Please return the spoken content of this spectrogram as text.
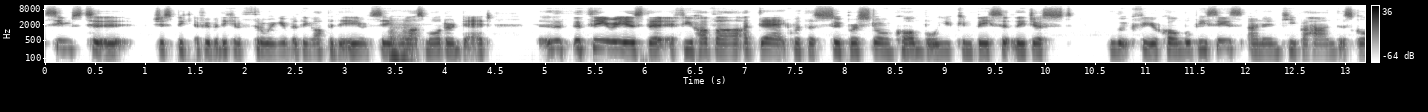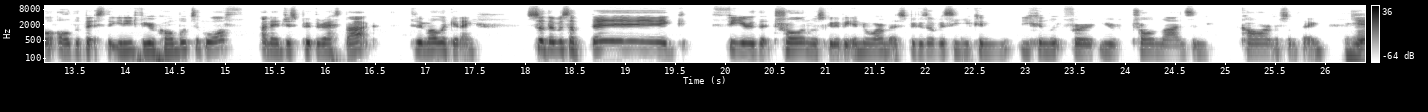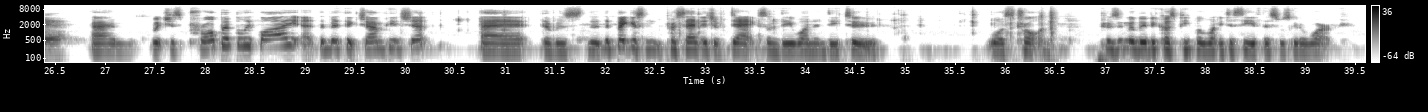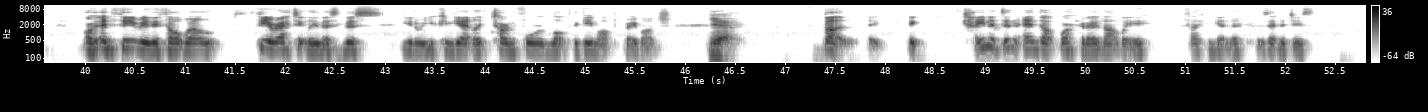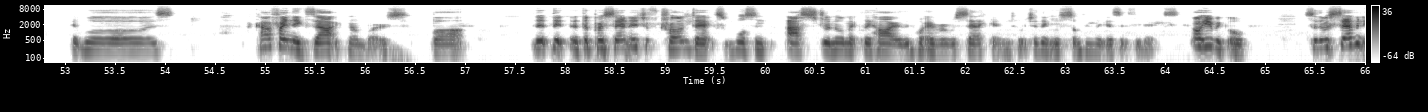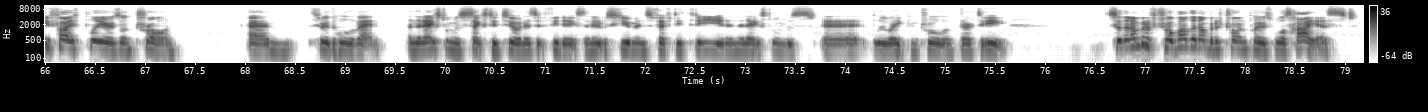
seems to just be everybody kind of throwing everything up in the air and saying, Mhm. well, that's modern dead. The, the theory is that if you have a, a deck with a super strong combo, you can basically just look for your combo pieces and then keep a hand that's got all the bits that you need for your combo to go off, and then just put the rest back through mulliganing. So there was a big fear that Tron was going to be enormous because obviously you can you can look for your Tron lands in Karn or something yeah. um, which is probably why at the Mythic Championship uh, there was the, the biggest percentage of decks on day one and day two was Tron, presumably because people wanted to see if this was going to work, or in theory they thought, well, theoretically this this you know you can get like turn four lock the game up pretty much, Yeah. But it, it kind of didn't end up working out that way, if I can get the percentages. It was. I can't find the exact numbers, but the, the, the percentage of Tron decks wasn't astronomically higher than whatever was second, which I think was something like Izzet Phoenix. Oh, here we go. So there were 75 players on Tron um, throughout the whole event, and the next one was 62 on Izzet Phoenix, and it was Humans 53, and then the next one was uh, Blue White Control on 38. So the number of Tron, while the number of Tron players was highest,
